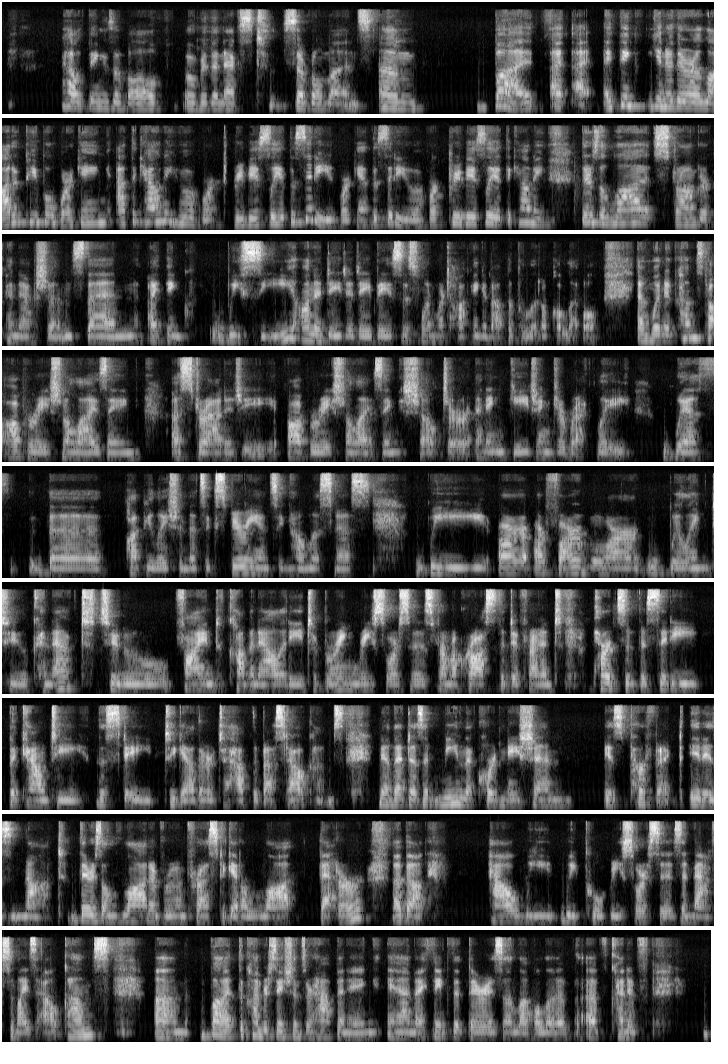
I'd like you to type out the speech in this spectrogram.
how things evolve over the next several months. Um, but I, I, think you know there are a lot of people working at the county who have worked previously at the city, working at the city who have worked previously at the county. There's a lot stronger connections than I think we see on a day-to-day basis when we're talking about the political level. And when it comes to operationalizing a strategy, operationalizing shelter, and engaging directly with the population that's experiencing homelessness, we are, are far more willing to connect, to find commonality, to bring resources from across the different parts of the city, the county, the state together to have the best outcomes. Now, that doesn't mean that coordination is perfect. It is not. There's a lot of room for us to get a lot better about how we we pool resources and maximize outcomes. Um, but the conversations are happening, and I think that there is a level of of kind of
